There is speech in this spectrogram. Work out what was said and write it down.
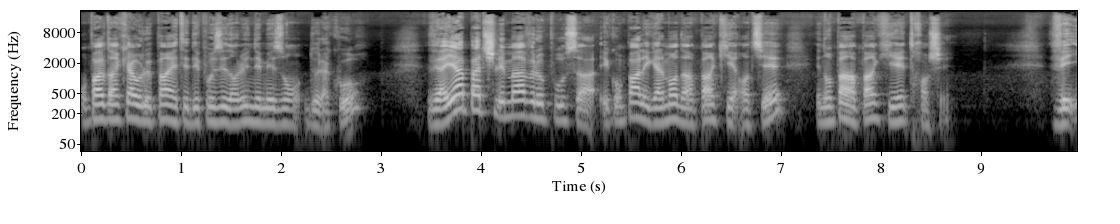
on parle d'un cas où le pain a été déposé dans l'une des maisons de la cour. Et qu'on parle également d'un pain qui est entier et non pas un pain qui est tranché. Et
